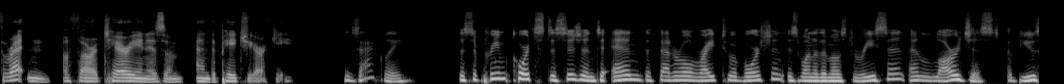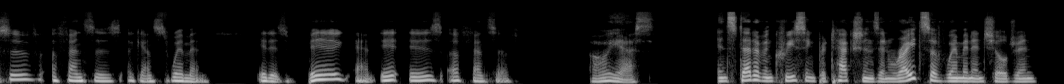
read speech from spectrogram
threaten authoritarianism and the patriarchy. Exactly. The Supreme Court's decision to end the federal right to abortion is one of the most recent and largest abusive offenses against women. It is big and it is offensive. Oh, yes. Instead of increasing protections and rights of women and children,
